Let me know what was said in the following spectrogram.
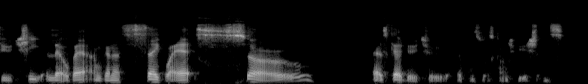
to cheat a little bit. I'm going to segue it. So let's go do to open source contributions.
